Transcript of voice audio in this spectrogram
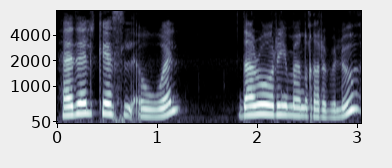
هذا الكاس الأول. ضروري ما نغربلوه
